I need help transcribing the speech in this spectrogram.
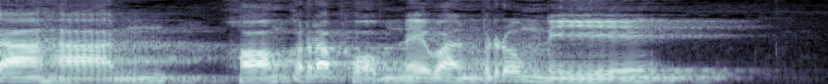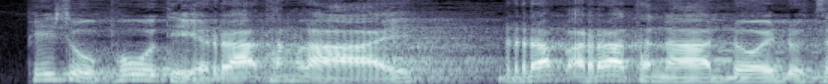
ตาหารของกระผมในวันพรุ่งนี้พิสุผู้เถระทั้งหลาย รับอาราธนาโดยดุษ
